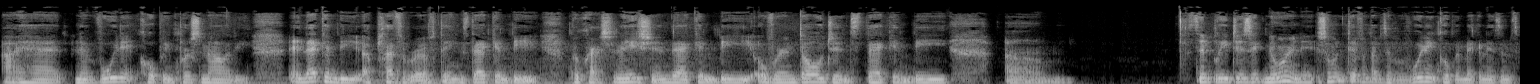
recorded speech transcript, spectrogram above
I had an avoidant coping personality. And that can be a plethora of things. That can be procrastination. That can be overindulgence. That can be, um, simply just ignoring it. So many different types of avoiding coping mechanisms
